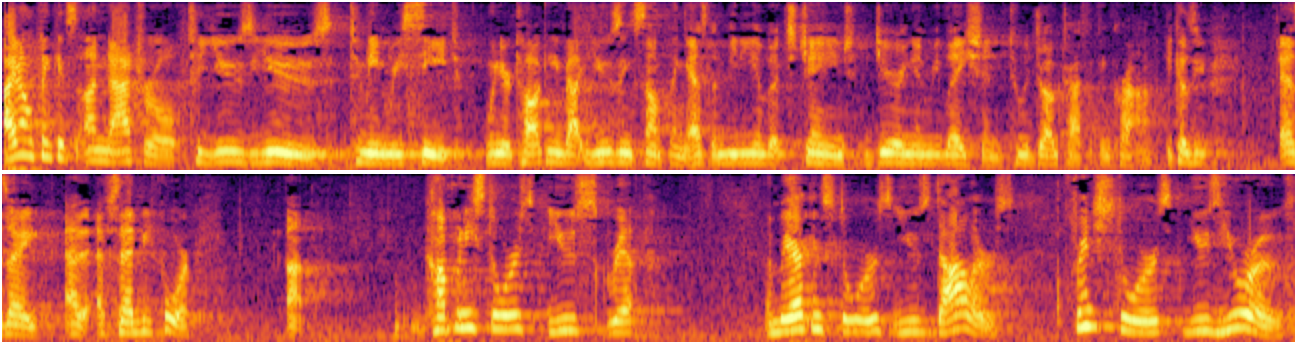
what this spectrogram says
I don't think it's unnatural to use use to mean receipt when you're talking about using something as the medium of exchange during in relation to a drug trafficking crime. Because you, as I, have said before, uh, company stores use scrip, American stores use dollars, French stores use euros.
